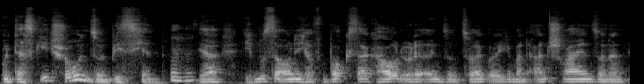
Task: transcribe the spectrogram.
Und das geht schon so ein bisschen. Ja, ich muss da auch nicht auf den Boxsack hauen oder irgend so ein Zeug oder jemand anschreien, sondern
